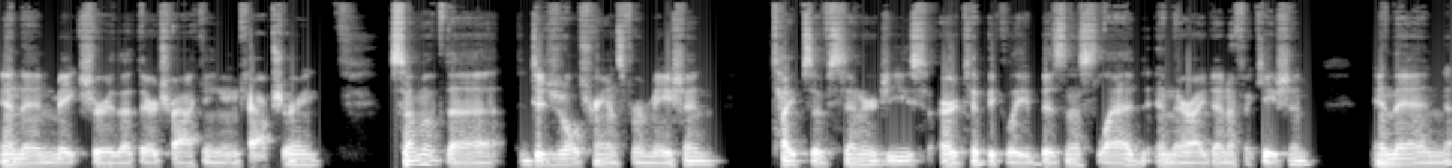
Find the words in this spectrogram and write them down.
and then make sure that they're tracking and capturing. Some of the digital transformation types of synergies are typically business led in their identification and then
